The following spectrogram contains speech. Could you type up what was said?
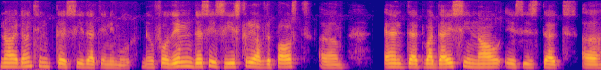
No, I don't think they see that anymore. No, for them, this is history of the past. Um, and that what they see now is is that uh,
